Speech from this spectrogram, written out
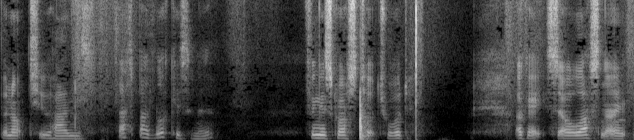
but not two hands. That's bad luck, isn't it? Fingers crossed, touch wood. Okay, so last night,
